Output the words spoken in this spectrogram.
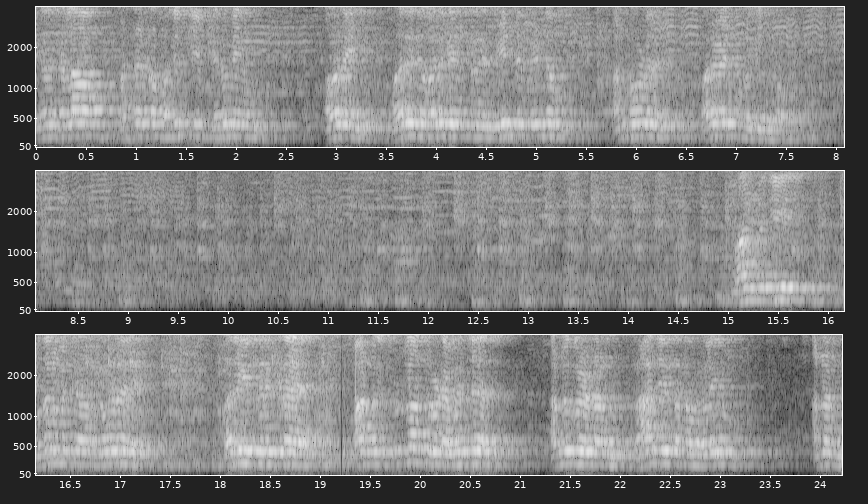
இதற்கெல்லாம் மற்ற மகிழ்ச்சியும் பெருமையும் அவரை வருக வருக என்று மீண்டும் மீண்டும் அன்போடு வரவேற்று வருகின்றோம் மாண்புமிகு முதலமைச்சர் அவர்களோடு வருகின்றிருக்கிற மாண்புமிகு சுற்றுலாத்துறை அமைச்சர் அன்புகளுடன் ராஜேந்திரன் அவர்களையும் அண்ணன்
